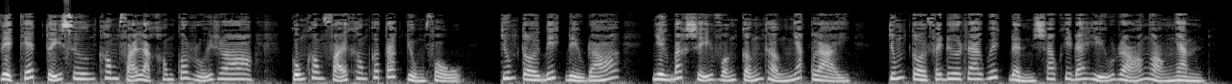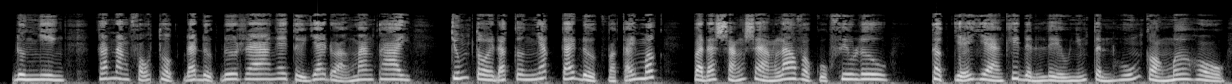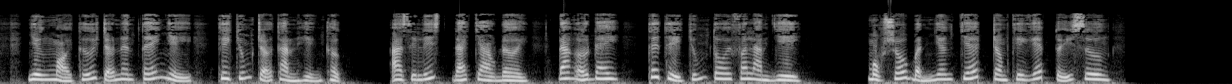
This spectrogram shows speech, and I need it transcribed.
Việc ghép tủy xương không phải là không có rủi ro, cũng không phải không có tác dụng phụ. Chúng tôi biết điều đó, nhưng bác sĩ vẫn cẩn thận nhắc lại. Chúng tôi phải đưa ra quyết định sau khi đã hiểu rõ ngọn ngành. Đương nhiên, khả năng phẫu thuật đã được đưa ra ngay từ giai đoạn mang thai, Chúng tôi đã cân nhắc cái được và cái mất và đã sẵn sàng lao vào cuộc phiêu lưu. Thật dễ dàng khi định liệu những tình huống còn mơ hồ, nhưng mọi thứ trở nên tế nhị khi chúng trở thành hiện thực. Azilis đã chào đời, đang ở đây, thế thì chúng tôi phải làm gì? Một số bệnh nhân chết trong khi ghép tủy xương.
